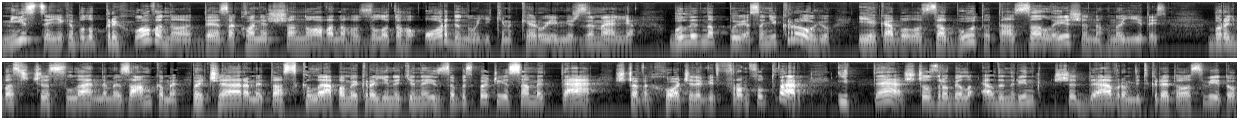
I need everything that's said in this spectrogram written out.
Місце, яке було приховано, де закони шанованого золотого ордену, яким керує міжземелля, були написані кров'ю, і яке було забуто та залишено гноїтись. Боротьба з численними замками, печерами та склепами країни тіней забезпечує саме те, що ви хочете від From Software, і те, що зробило Elden Ring шедевром відкритого світу,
